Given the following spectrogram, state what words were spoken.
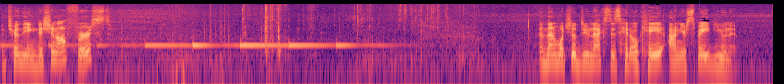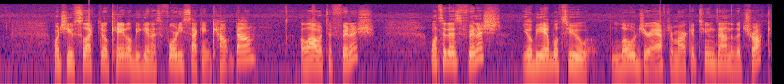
and turn the ignition off first. And then what you'll do next is hit OK on your spade unit. Once you've selected OK, it'll begin a 40 second countdown. Allow it to finish. Once it is finished, you'll be able to load your aftermarket tunes onto the truck.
